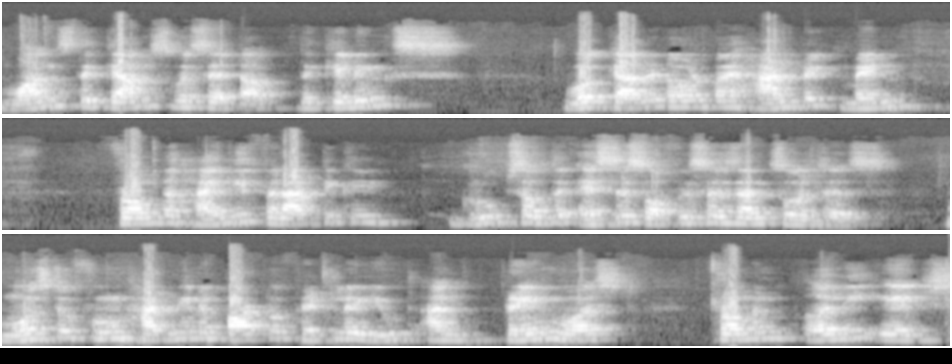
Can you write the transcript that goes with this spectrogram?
Once the camps were set up, the killings were carried out by handpicked men from the highly fanatical groups of the SS officers and soldiers, most of whom had been a part of Hitler Youth and brainwashed from an early age,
